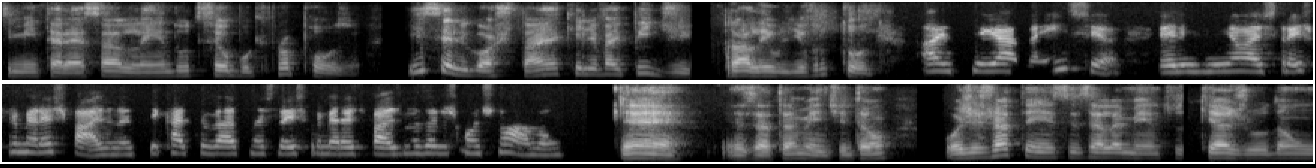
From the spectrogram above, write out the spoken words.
se me interessa lendo o seu book proposal. E se ele gostar, é que ele vai pedir para ler o livro todo. Antigamente, eles liam as três primeiras páginas. Se cativasse nas três primeiras páginas, eles continuavam. É, exatamente. Então, hoje já tem esses elementos que ajudam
